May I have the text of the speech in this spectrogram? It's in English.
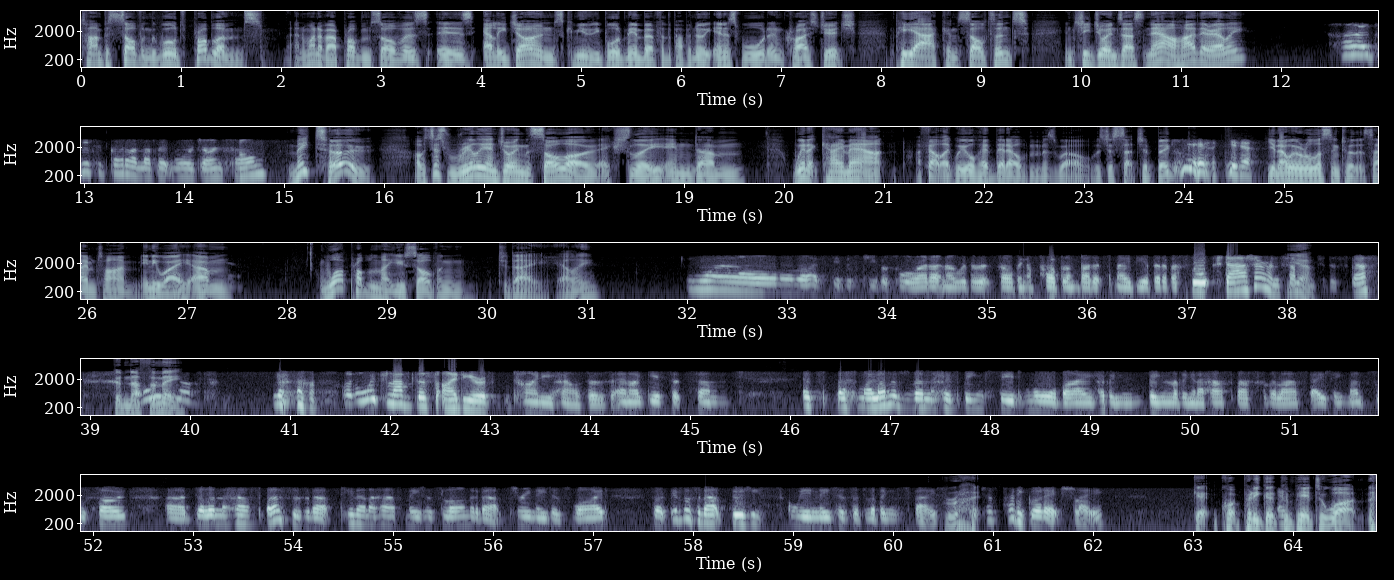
time for solving the world's problems. And one of our problem solvers is Ali Jones, Community Board Member for the Papanui Innes Ward in Christchurch, PR consultant, and she joins us now. Hi there, Ali. Hi, Jessica. God, I love that Norah Jones song. Me too. I was just really enjoying the solo, actually, and um, when it came out, I felt like we all had that album as well. It was just such a big, Yeah, yeah. you know, we were all listening to it at the same time. Anyway, um, what problem are you solving today, Ali? Well, I've said this to you before. I don't know whether it's solving a problem, but it's maybe a bit of a thought starter and something Yeah. to discuss. Good enough for me. loved- I've always loved this idea of tiny houses, and I guess it's um, it's my love of them has been fed more by having been living in a house bus for the last eighteen months or so. Uh, Dylan, the house bus, is about ten and a half metres long and about three metres wide, so it gives us about thirty square metres of living space, Right. which is pretty good actually. Get quite pretty good compared to what?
